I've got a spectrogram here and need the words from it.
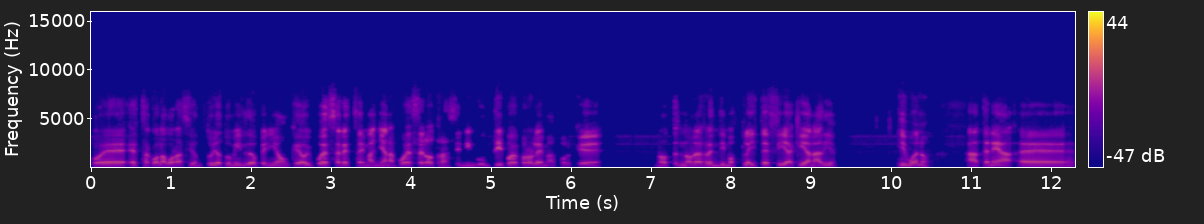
pues esta colaboración tuya, tu humilde opinión, que hoy puede ser esta y mañana puede ser otra, sin ningún tipo de problema, porque no, le rendimos pleitesía aquí a nadie. Y bueno, Atenea, eh,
